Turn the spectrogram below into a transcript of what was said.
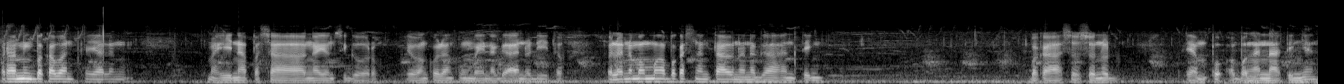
Maraming bakawan. Kaya lang mahina pa sa ngayon siguro. Ewan ko lang kung may nagaano dito. Wala namang mga bakas ng tao na naghahunting. Baka susunod. Ayan po, abangan natin yan.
